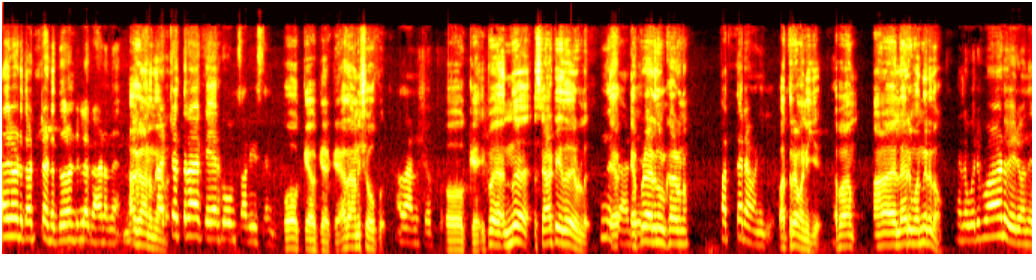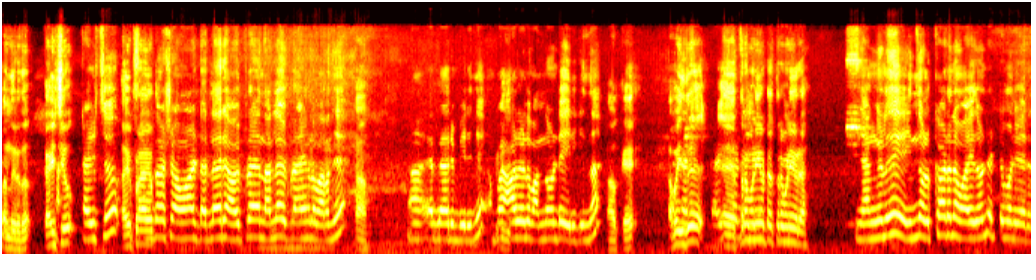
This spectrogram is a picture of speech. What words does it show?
അതിനോട് തൊട്ടടുത്ത് തൊണ്ടില്ല കാണുന്നത് Nakshatra care home service centre. Okay okay okay. അതാണ് ഷോപ്പ്. അതാണ് ഷോപ്പ്. ഓക്കെ. ഇപ്പൊ ഇന്ന് സ്റ്റാർട്ട് ചെയ്തതേ ഉള്ളൂ. എപ്പോഴായിരുന്നു ഉദ്ഘാടനം? പത്തര മണിക്ക്. പത്തര മണിക്ക്. അപ്പൊ എല്ലാരും വന്നിരുന്നോ? അല്ല ഒരുപാട് പേര് വന്നിരുന്നു. കഴിച്ചു? കഴിച്ചു. അഭിപ്രായം? സന്തോഷമായിട്ട് എല്ലാരും അഭിപ്രായം നല്ല അഭിപ്രായങ്ങൾ പറഞ്ഞ് എല്ലാവരും പിരിഞ്ഞ്. അപ്പൊ ആളുകൾ വന്നോണ്ടേ ഇരിക്കുന്നു. ഓക്കെ. അപ്പൊ ഇത് എത്ര മണി തൊട്ട് എത്ര മണി വരെ? ഞങ്ങൾ ഇന്ന് ഉദ്ഘാടനമായതുകൊണ്ട് എട്ട് മണി വരെ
